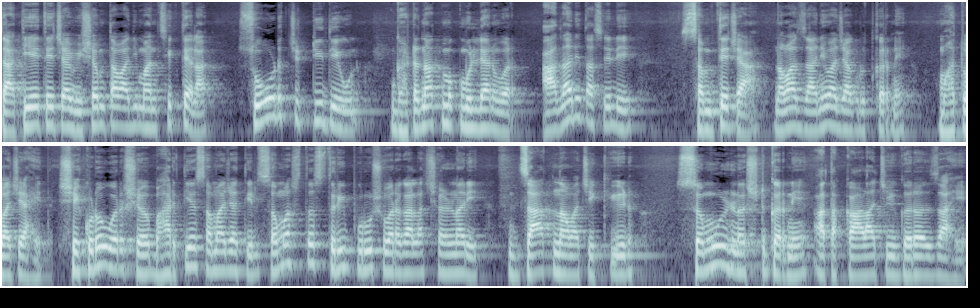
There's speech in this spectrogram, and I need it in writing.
जातीयतेच्या विषमतावादी मानसिकतेला सोड चिठ्ठी देऊन घटनात्मक मूल्यांवर आधारित असलेली समतेच्या नवा जाणीवा जागृत करणे महत्त्वाचे आहेत. शेकडो वर्ष भारतीय समाजातील समस्त स्त्री पुरुष वर्गाला छळणारी जात नावाची कीड समूळ नष्ट करणे आता काळाची गरज आहे.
